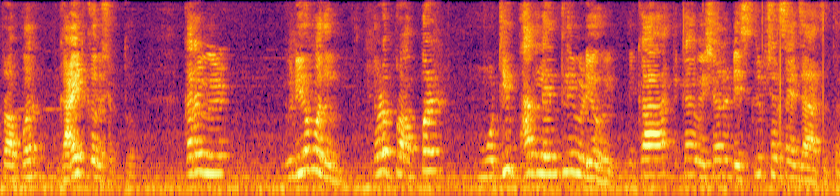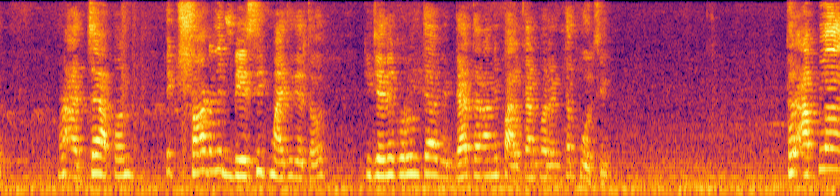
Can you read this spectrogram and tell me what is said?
प्रॉपर गाईड करू शकतो. कारण व्हिडिओमधून एवढं प्रॉपर मोठी फार लेंथली व्हिडिओ होईल. एका एका विषयाला डिस्क्रिप्शन साईज जायचं तर. पण आजच्या आपण एक शॉर्ट आणि बेसिक माहिती देत आहोत की जेणेकरून त्या विद्यार्थ्यांना आणि पालकांपर्यंत पोहोचेल. तर आपला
